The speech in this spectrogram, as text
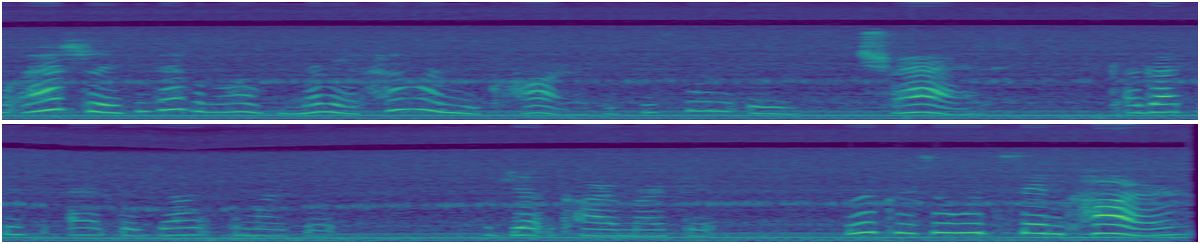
Well, actually, since I have a lot of money, I kind of want a new car. This one is trash. I got this at the junk market, the junk car market. Look, it's all with the same car.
